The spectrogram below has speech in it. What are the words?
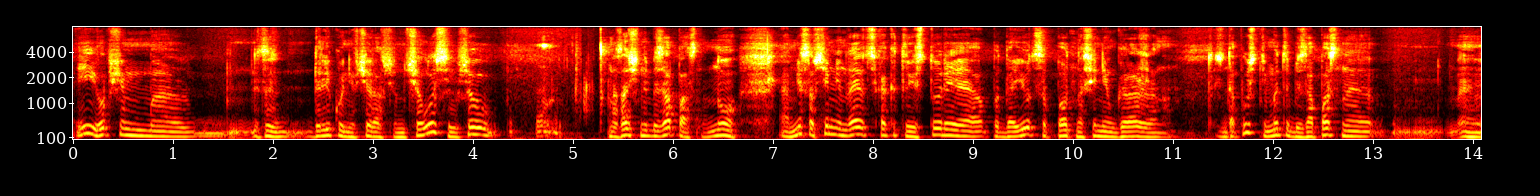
И, в общем, это далеко не вчера все началось и все достаточно безопасно. Но э, мне совсем не нравится, как эта история подается по отношению к горожанам. То есть, допустим, это безопасная э,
